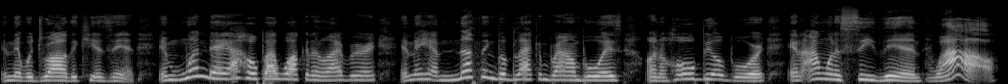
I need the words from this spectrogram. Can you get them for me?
and that would draw the kids in. And one day, I hope I walk in a library and they have nothing but black and brown boys on a whole billboard, and I want to see then, wow,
